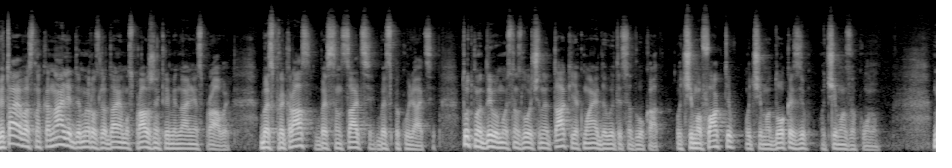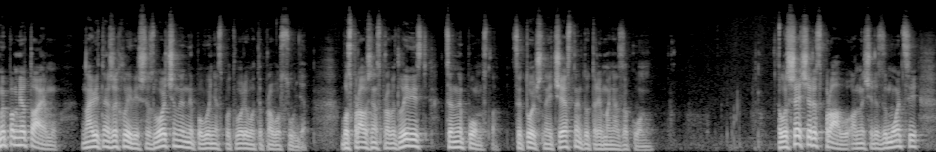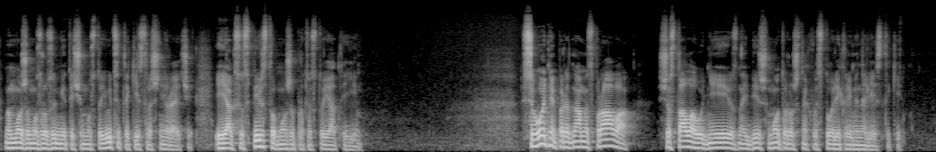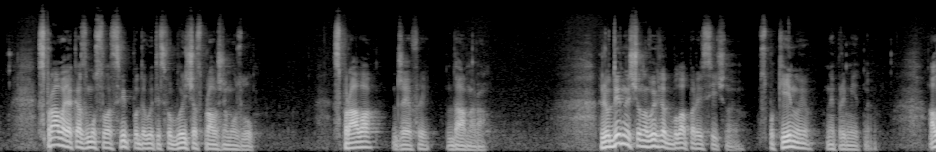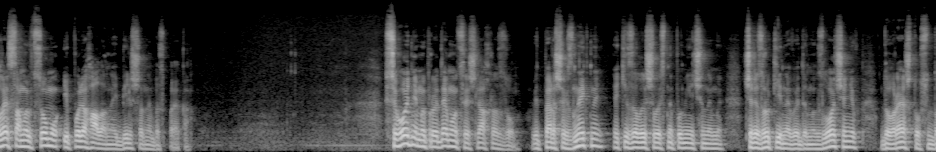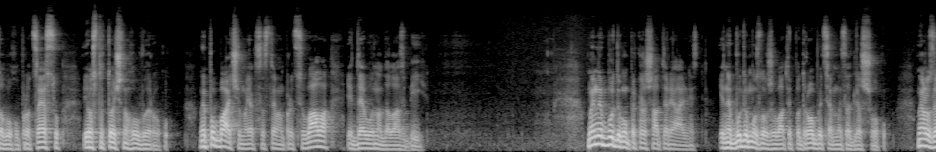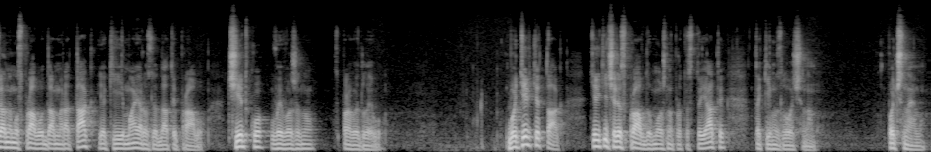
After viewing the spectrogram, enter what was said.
Вітаю вас на каналі, де ми розглядаємо справжні кримінальні справи. Без прикрас, без сенсацій, без спекуляцій. Тут ми дивимося на злочини так, як має дивитися адвокат: очима фактів, очима доказів, очима закону. Ми пам'ятаємо, навіть найжахливіші злочини не повинні спотворювати правосуддя. Бо справжня справедливість це не помста, це точне і чесне дотримання закону. Лише через праву, а не через емоції, ми можемо зрозуміти, чому стаються такі страшні речі, і як суспільство може протистояти їм. Сьогодні перед нами справа, що стала однією з найбільш моторошних в історії криміналістики. Справа, яка змусила світ подивитись в обличчя справжньому злу. Справа Джефрі Дамера. Людини, що на вигляд була пересічною, спокійною, непримітною. Але саме в цьому і полягала найбільша небезпека. Сьогодні ми пройдемо цей шлях разом від перших зникнень, які залишились непоміченими, через роки невидимих злочинів до арешту судового процесу і остаточного вироку. Ми побачимо, як система працювала і де вона дала збій. Ми не будемо прикрашати реальність і не будемо зловживати подробицями задля шоку. Ми розглянемо справу Дамера так, як її має розглядати право. Чітко, виважено, справедливо. Бо тільки так, тільки через правду можна протистояти таким злочинам. Почнемо.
